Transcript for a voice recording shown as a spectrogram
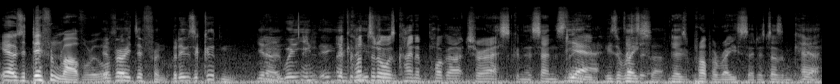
Yeah, it was a different rivalry. Yeah, Wasn't very it? different, but it was a good one. You know, Mm. when you, and, you and Contador was kind of Pogacar-esque in the sense that Yeah, he he's a racer. yeah, he's a proper racer. Just doesn't care.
